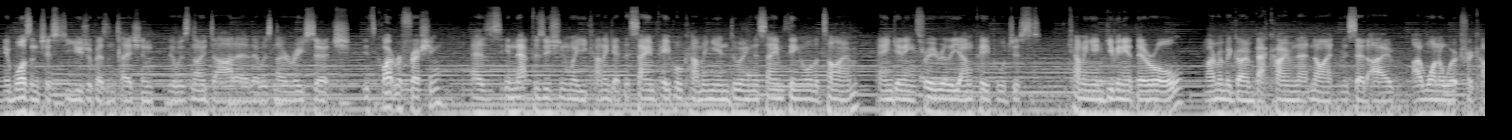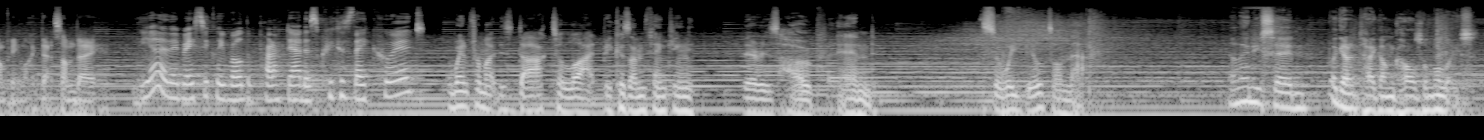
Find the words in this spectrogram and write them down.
It wasn't just a usual presentation. There was no data, there was no research. It's quite refreshing as in that position where you kind of get the same people coming in doing the same thing all the time and getting three really young people just coming in giving it their all. I remember going back home that night and said, I, I want to work for a company like that someday. Yeah, they basically rolled the product out as quick as they could. It went from like this dark to light because I'm thinking there is hope and so we built on that. And then he said, We're going to take on Coles and Woolies.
